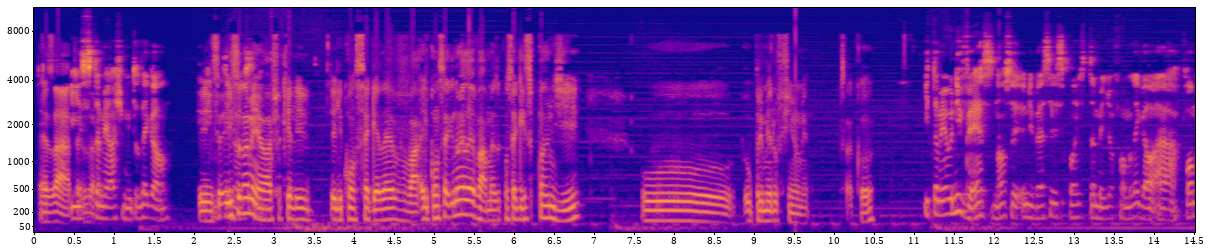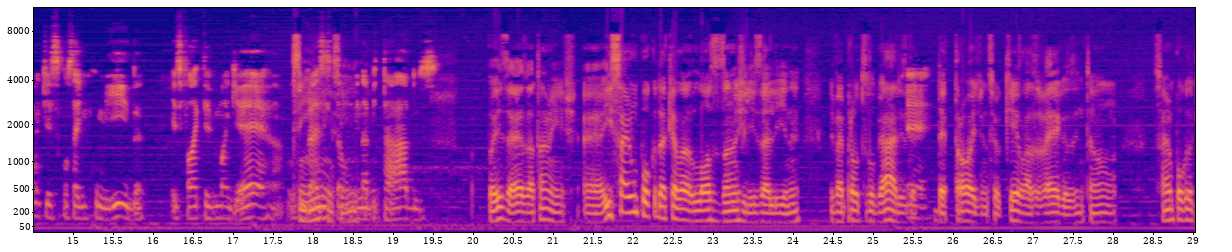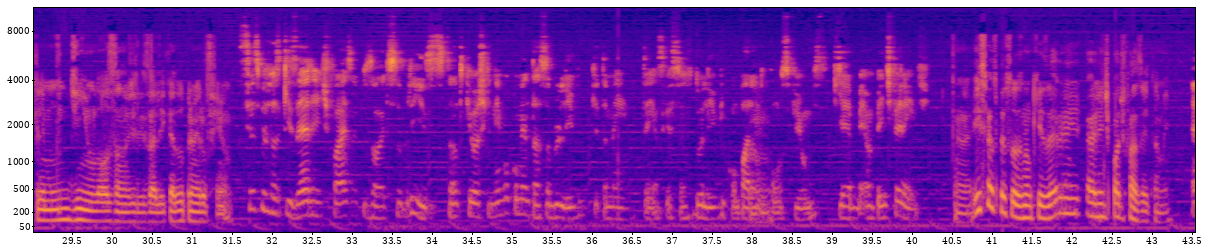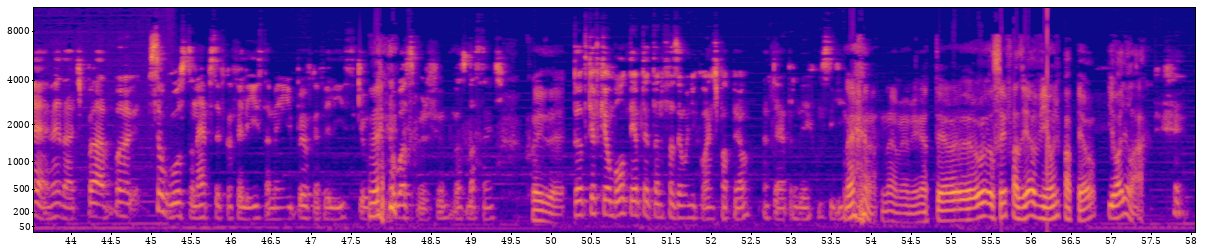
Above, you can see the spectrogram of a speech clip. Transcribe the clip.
exato. E isso exato. também eu acho muito legal. Isso, isso também, eu acho que ele, ele consegue elevar. Ele consegue não elevar, mas ele consegue expandir o, o primeiro filme, sacou? E também o universo. Nossa, o universo ele expande também de uma forma legal. A forma que eles conseguem comida, eles falam que teve uma guerra, os Sim, lugares estão sim. inabitados. Pois é, exatamente. É, e sai um pouco daquela Los Angeles ali, né? Ele vai pra outros lugares, É. De- Detroit, não sei o que, Las Vegas, então sai um pouco daquele mundinho Los Angeles ali que é do primeiro filme. Se as pessoas quiserem, a gente faz um episódio sobre isso. Tanto que eu acho que nem vou comentar sobre o livro, porque também tem as questões do livro comparando Hum. com os filmes, que é bem, bem diferente. É, e se as pessoas não quiserem, a gente pode fazer também. É, é verdade. Pra, pra seu gosto, né? Pra você ficar feliz também e pra eu ficar feliz, que eu, eu gosto do primeiro filme, gosto bastante. Pois é. Tanto que eu fiquei um bom tempo tentando fazer um unicórnio de papel, até aprender a conseguir. Não, não, meu amigo, até eu, eu sei fazer avião de papel e olha lá.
